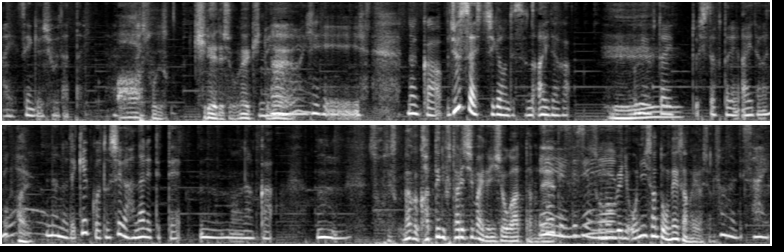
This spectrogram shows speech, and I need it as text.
はい専業主婦だったり。ああそうですか。綺麗でしょうねきっとね。なんか十歳違うんですその間が。上二人と下二人の間がね。はい、なので結構年が離れてて、うん、もうなんか。うん、そうですなんか勝手に二人姉妹の印象があったので、えー、その上にお兄さんとお姉さんがいらっしゃる。そうなんです。はい。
